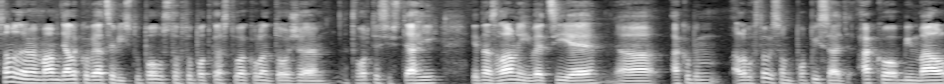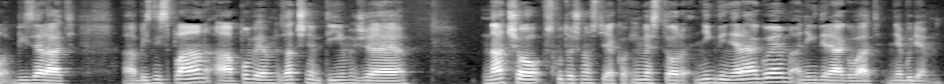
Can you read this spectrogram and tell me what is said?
Samozrejme, mám ďaleko viacej výstupov z tohto podcastu ako len to, že tvorte si vzťahy. Jedna z hlavných vecí je, ako by, alebo chcel by som popísať, ako by mal vyzerať biznis plán a poviem, začnem tým, že na čo v skutočnosti ako investor nikdy nereagujem a nikdy reagovať nebudem.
